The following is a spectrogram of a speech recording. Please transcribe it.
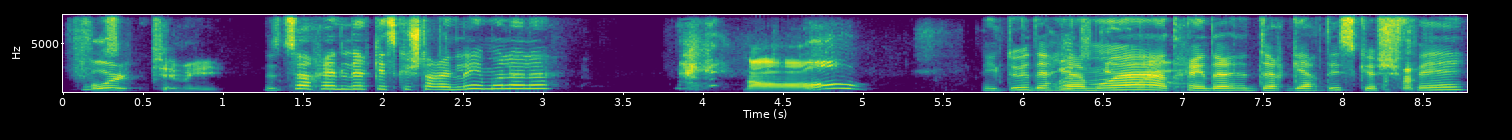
For Timmy. Es-tu en train de lire qu'est-ce que je suis en train de lire, moi, là, là? Non! Les deux derrière moi, en train de, de regarder ce que je fais.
